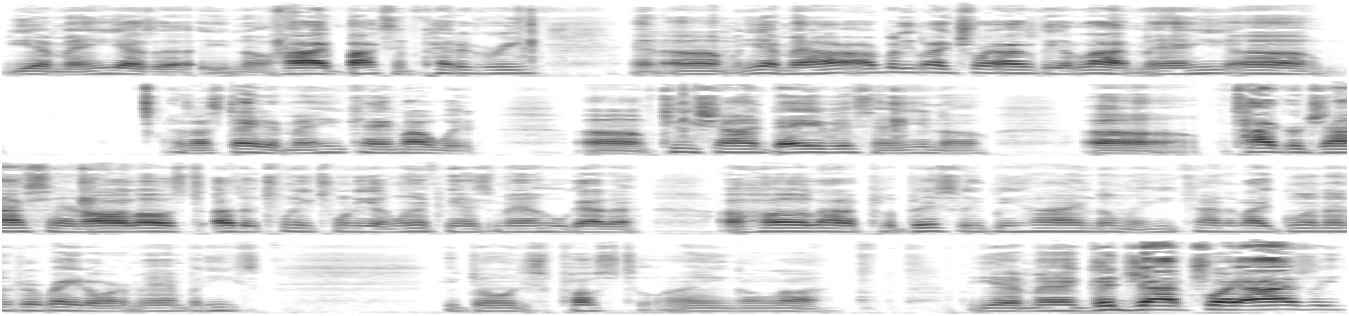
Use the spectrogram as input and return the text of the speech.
yeah, man, he has a you know high boxing pedigree, and um, yeah, man, I, I really like Troy Isley a lot, man. He um, as I stated, man, he came out with um Keyshawn Davis and you know uh, Tiger Johnson and all those other 2020 Olympians, man, who got a a whole lot of publicity behind him, and he kind of like going under the radar, man. But he's he doing what he's supposed to. I ain't gonna lie. But yeah, man, good job, Troy Isley.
